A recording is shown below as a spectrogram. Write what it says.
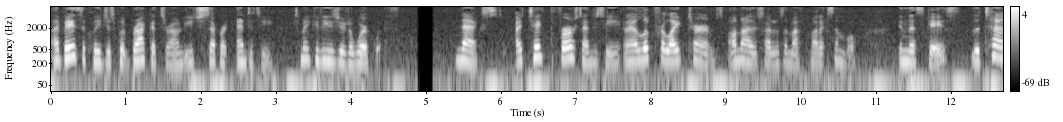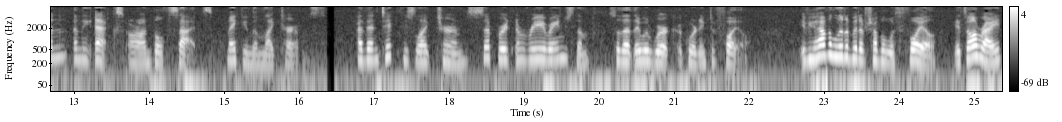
I basically just put brackets around each separate entity to make it easier to work with. Next, I take the first entity and I look for like terms on either side of the mathematic symbol. In this case, the 10 and the x are on both sides, making them like terms. I then take these like terms, separate and rearrange them so that they would work according to FOIL. If you have a little bit of trouble with FOIL, it's alright,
